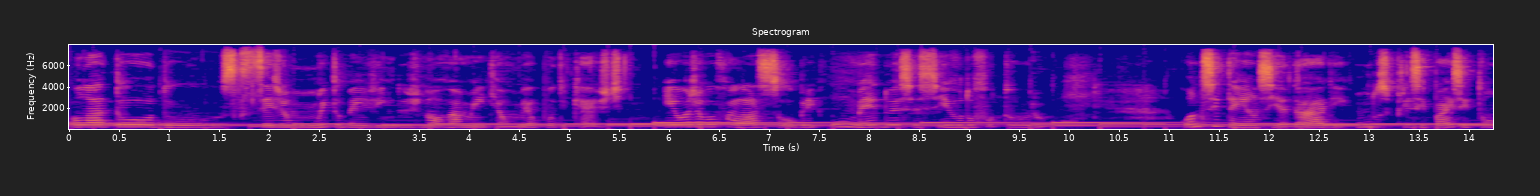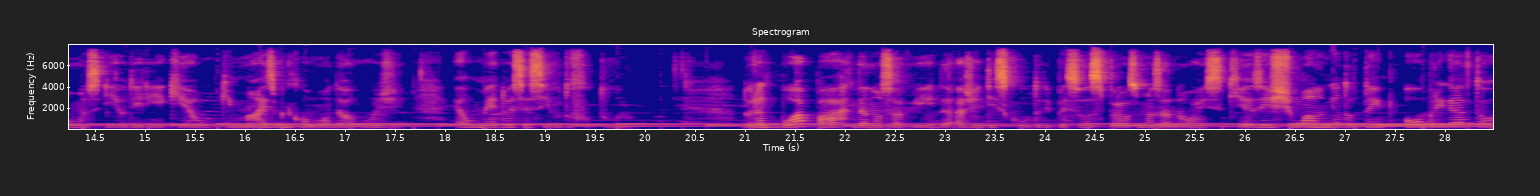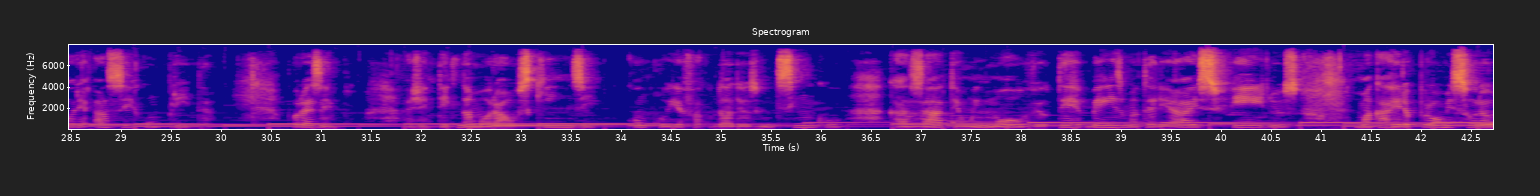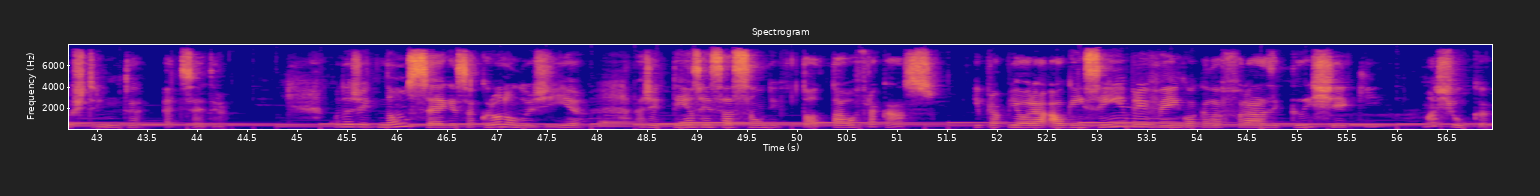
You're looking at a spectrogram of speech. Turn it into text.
Olá a todos, sejam muito bem-vindos novamente ao meu podcast e hoje eu vou falar sobre o medo excessivo do futuro. Quando se tem ansiedade, um dos principais sintomas, e eu diria que é o que mais me incomoda hoje, é o medo excessivo do futuro. Durante boa parte da nossa vida, a gente escuta de pessoas próximas a nós que existe uma linha do tempo obrigatória a ser cumprida. Por exemplo, a gente tem que namorar aos 15, concluir a faculdade aos 25, casar, ter um imóvel, ter bens materiais, filhos, uma carreira promissora aos 30, etc. Quando a gente não segue essa cronologia, a gente tem a sensação de total fracasso. E para piorar, alguém sempre vem com aquela frase clichê que machuca.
